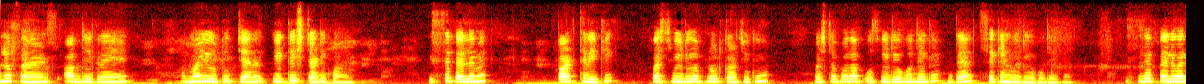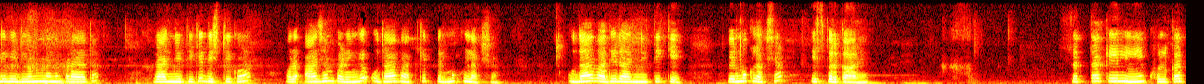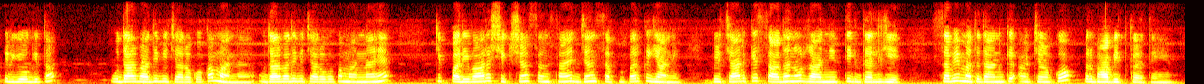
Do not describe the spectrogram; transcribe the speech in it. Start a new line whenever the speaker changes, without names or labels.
Hello friends, आप देख रहे हैं हमारा यूट्यूब चैनल ए के स्टडी पॉइंट इससे पहले मैं पार्ट थ्री की फ़र्स्ट वीडियो अपलोड कर चुकी हूँ। फ़र्स्ट ऑफ़ ऑल आप उस वीडियो को देखें देन सेकंड वीडियो को देखें। इससे पहले वाली वीडियो में मैंने पढ़ाया था राजनीति के दृष्टिकोण, और आज हम पढ़ेंगे उदारवाद के प्रमुख लक्षण। उदारवादी राजनीति के प्रमुख लक्षण इस प्रकार हैं। सत्ता के लिए खुलकर प्रतियोगिता, उदारवादी विचारकों का मानना है। उदारवादी विचारकों का मानना है कि परिवार शिक्षण संस्थाएँ, जनसंपर्क यानी प्रचार के साधन और राजनीतिक दल ये सभी मतदान के आचरण को प्रभावित करते हैं।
